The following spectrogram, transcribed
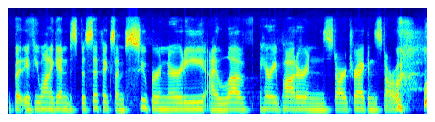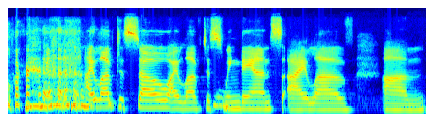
but if you want to get into specifics, I'm super nerdy. I love Harry Potter and Star Trek and Star Wars. I love to sew. I love to swing dance. I love, um,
